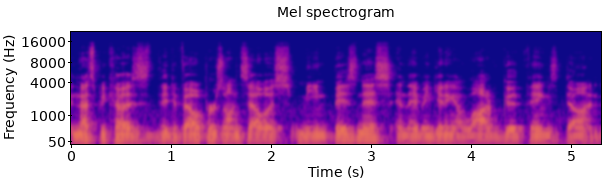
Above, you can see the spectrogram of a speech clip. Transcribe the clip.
And that's because the developers on Xelis mean business and they've been getting a lot of good things done.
